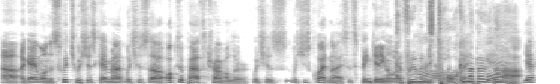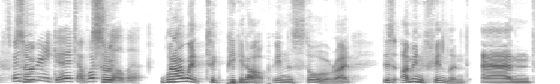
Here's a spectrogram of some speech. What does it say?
uh, a game on the Switch which just came out, which is uh, Octopath Traveler, which is which is quite nice. It's been getting a lot. Everyone's of critical talking about Yeah. that. Yeah, It's been so really good. I've watched so- a little bit. when I went to pick it up in the store, right? This I'm in Finland and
